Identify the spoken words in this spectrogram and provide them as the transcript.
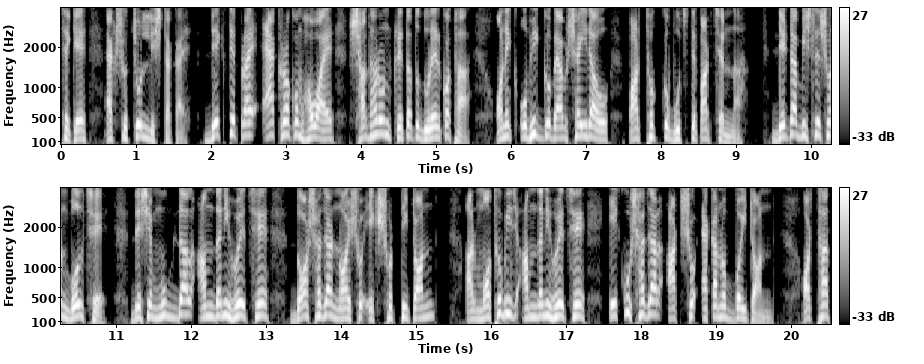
থেকে একশো চল্লিশ টাকায়। দেখতে প্রায় একরকম হওয়ায় সাধারণ ক্রেতা তো দূরের কথা, অনেক অভিজ্ঞ ব্যবসায়ীরাও পার্থক্য বুঝতে পারছেন না। ডেটা বিশ্লেষণ বলছে, দেশে মুগ ডাল আমদানি হয়েছে দশ হাজার নয়শো একষট্টি টন আর মথবীজ আমদানি হয়েছে একুশ হাজার আটশো একানব্বই টন, অর্থাৎ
